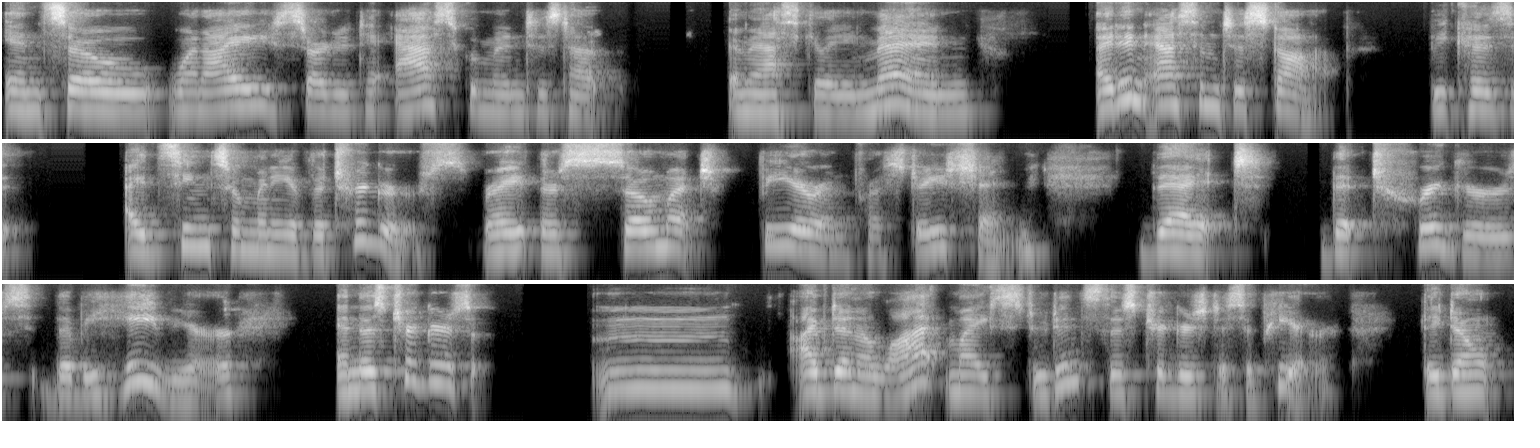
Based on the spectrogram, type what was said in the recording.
And so when I started to ask women to stop emasculating men, I didn't ask them to stop because I'd seen so many of the triggers, right? There's so much fear and frustration that that triggers the behavior and those triggers, mm, I've done a lot. My students, those triggers disappear. They don't,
